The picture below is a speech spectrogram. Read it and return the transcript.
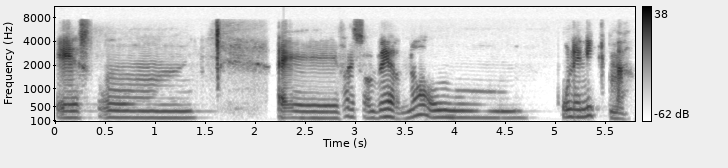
es un eh, resolver, ¿no? Un, enigma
